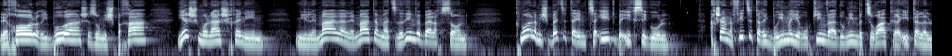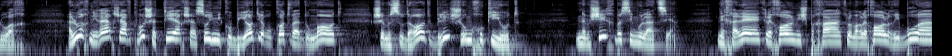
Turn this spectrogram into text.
לכל ריבוע, שזו משפחה, יש שמונה שכנים, מלמעלה, למטה, מהצדדים ובאלכסון, כמו על המשבצת האמצעית ב-X עיגול. עכשיו נפיץ את הריבועים הירוקים והאדומים בצורה אקראית על הלוח. הלוח נראה עכשיו כמו שטיח שעשוי מקוביות ירוקות ואדומות שמסודרות בלי שום חוקיות. נמשיך בסימולציה. נחלק לכל משפחה, כלומר לכל ריבוע,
